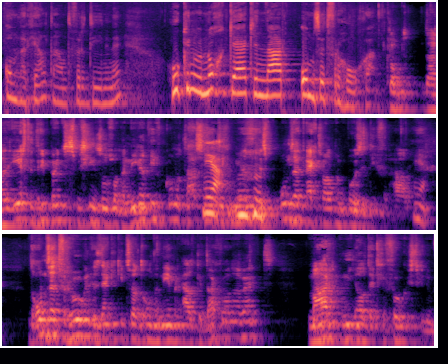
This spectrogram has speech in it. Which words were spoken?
om er geld aan te verdienen. Hè. Hoe kunnen we nog kijken naar omzet verhogen? Klopt. Daar de eerste drie puntjes misschien soms wat een negatieve connotatie ja. zich is omzet echt wel een positief verhaal. Ja. De omzet verhogen is denk ik iets wat de ondernemer elke dag wel aan werkt, maar niet altijd gefocust genoeg.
